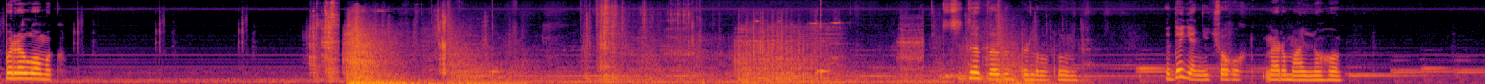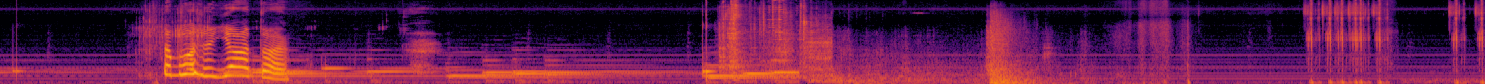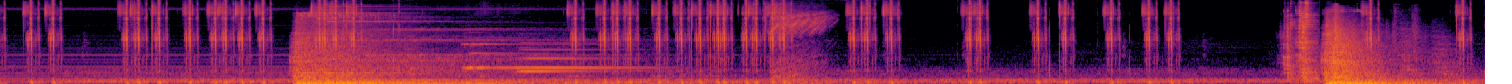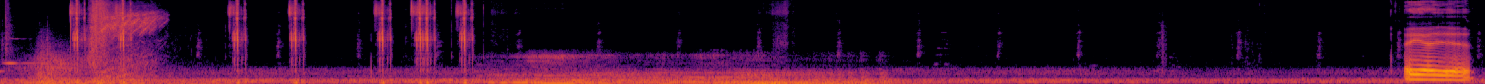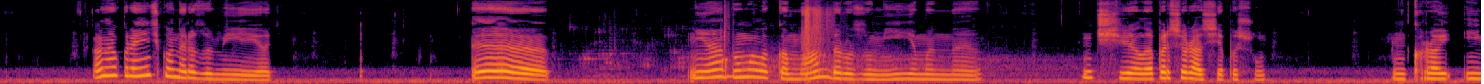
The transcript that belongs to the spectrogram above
На переломок. Де я нічого нормального. Та боже, я-то. Українську не розуміють. Е. Я думала, команда розуміє мене. Ну, чел, я перший раз ще пишу. Українською.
